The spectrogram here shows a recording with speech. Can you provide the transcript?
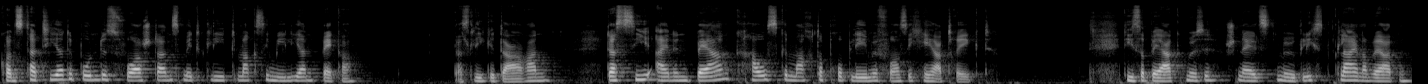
konstatierte Bundesvorstandsmitglied Maximilian Becker. Das liege daran, dass sie einen Berg hausgemachter Probleme vor sich herträgt. Dieser Berg müsse schnellstmöglichst kleiner werden.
